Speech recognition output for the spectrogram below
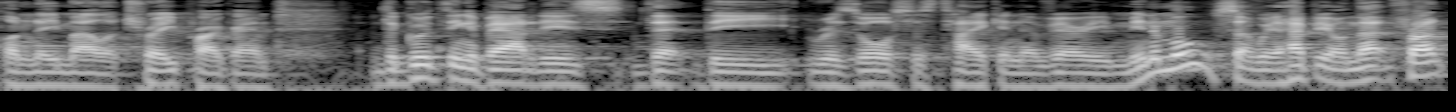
on an email a tree program. The good thing about it is that the resources taken are very minimal, so we're happy on that front.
